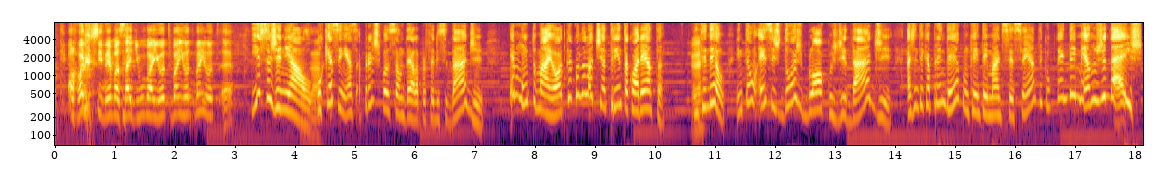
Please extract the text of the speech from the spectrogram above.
Ela vai no cinema, sai de um, vai em outro, vai em outro, vai em outro. É. Isso é genial, Exato. porque assim, essa- a predisposição dela para felicidade é muito maior do que quando ela tinha 30, 40. É. Entendeu? Então, esses dois blocos de idade, a gente tem que aprender com quem tem mais de 60 e com quem tem menos de 10.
